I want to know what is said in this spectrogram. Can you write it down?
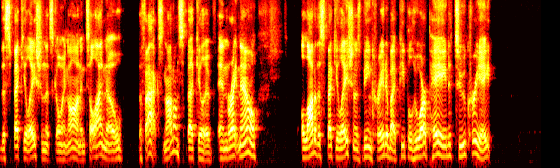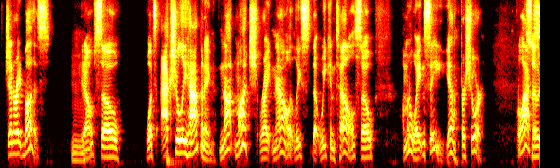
the speculation that's going on until I know the facts, not on speculative. And right now, a lot of the speculation is being created by people who are paid to create, generate buzz. Hmm. You know, so what's actually happening? Not much right now, at least that we can tell. So I'm going to wait and see. Yeah, for sure. Relax. So,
